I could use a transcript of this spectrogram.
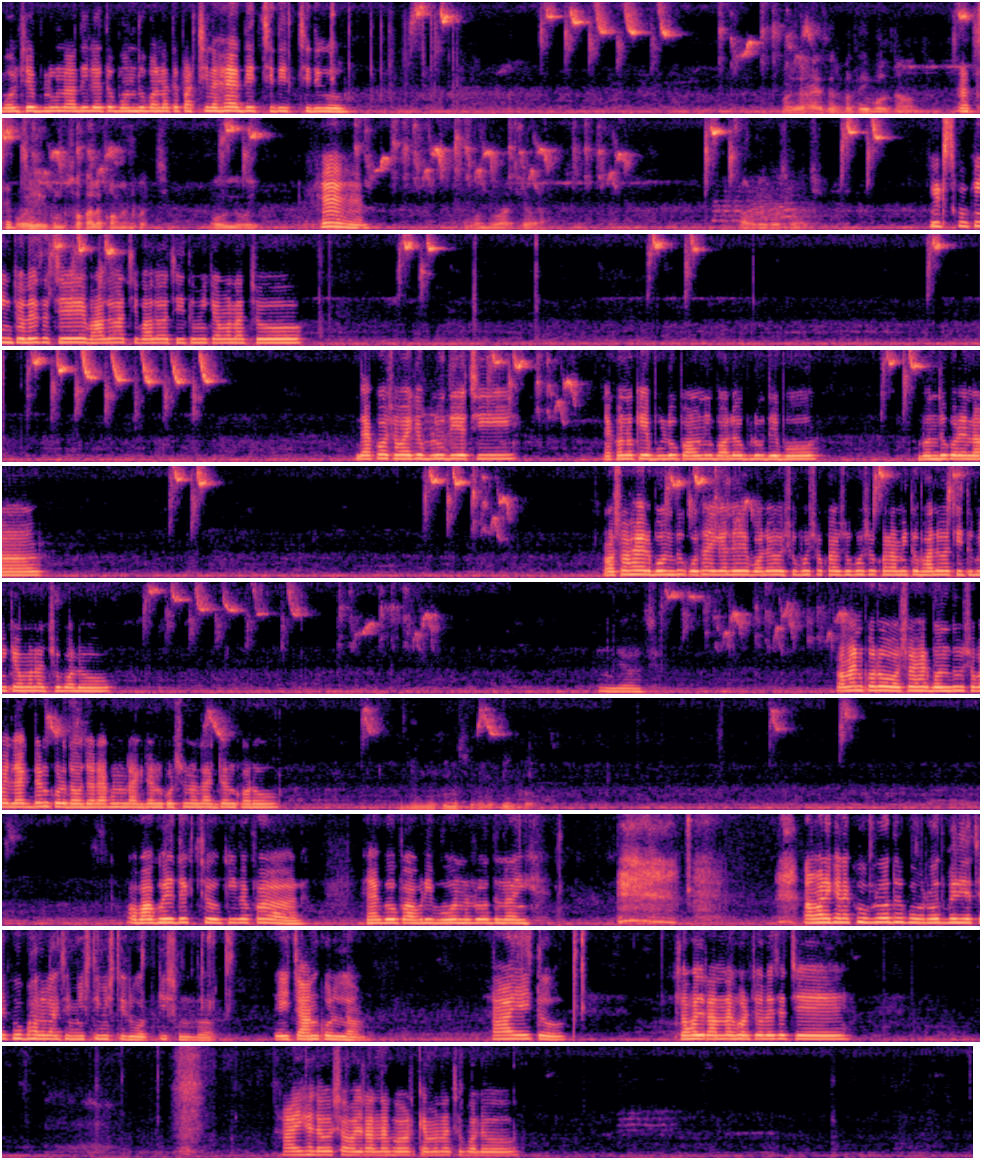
বলছে ব্লু না দিলে তো বন্ধু বানাতে পারছি না। হ্যাঁ দিচ্ছি দিচ্ছি দিগু কথাই বলতাম আচ্ছা আচ্ছা। ওই সকালে কমেন্ট করছি। ওই ওই। হ্যাঁ হ্যাঁ। বন্ধু আছে ওরা। তারপরে বসে আছে। ইটস কুকিং চলে এসেছে। ভালো আছি ভালো আছি। তুমি কেমন আছো? দেখো, সবাইকে ব্লু দিয়েছি। এখনও কে ব্লু পাওনি বলো ব্লু দেব। বন্ধু করে নাও। অসহায়ের বন্ধু কোথায় গেলে বলো, শুভ সকাল শুভ সকাল, আমি তো ভালো আছি, তুমি কেমন আছো বলো। কমেন্ট করো, অসহায়ের বন্ধু, সবাই লাইক ডান করে দাও, যারা এখনও লাইক ডান করছ না লাইক ডান করো। অবাক হয়ে দেখছ? কি ব্যাপার? হ্যাঁ গো পাবড়ি বোন, রোদ নাই। আমার এখানে খুব রোদ রোদ বেরিয়েছে, খুব ভালো লাগছে, মিষ্টি মিষ্টি রোদ, কি সুন্দর। এই চান করলাম। হ্যাঁ এই তো। সহজ রান্নাঘর চলে এসেছে। হাই হ্যালো সহজ রান্নাঘর। কেমন আছো বলো?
